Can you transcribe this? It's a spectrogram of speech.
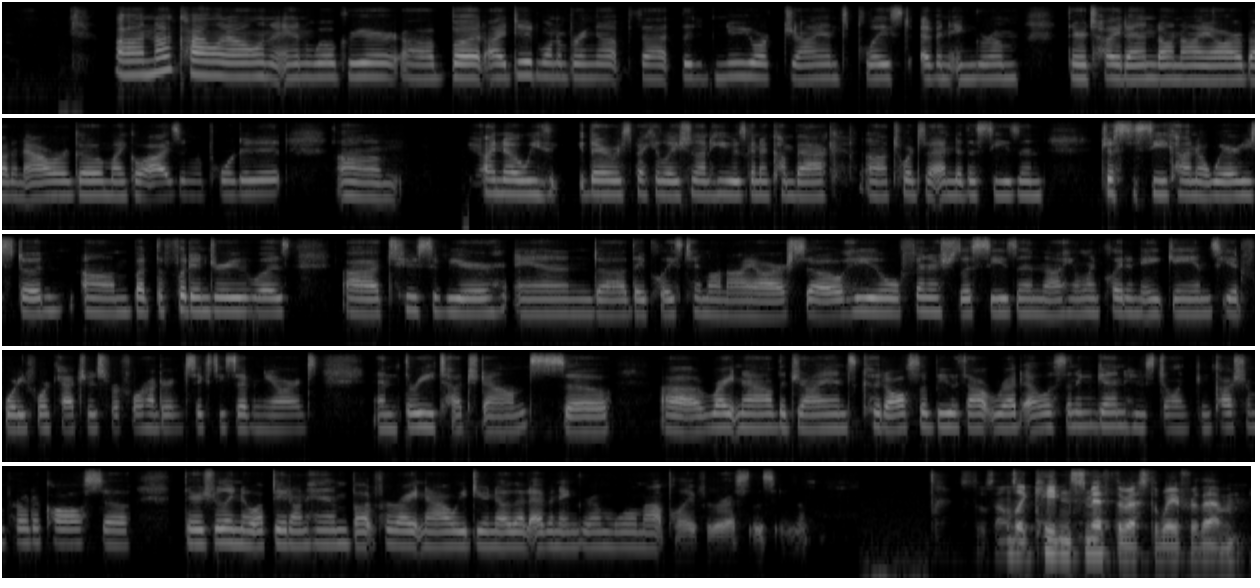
Uh, not Kyle Allen and Will Grier, uh, but I did want to bring up that the New York Giants placed Evan Engram, their tight end, on IR about an hour ago. Michael Eisen reported it. Um, I know we there was speculation that he was going to come back uh, towards the end of the season just to see kind of where he stood. Um, but the foot injury was uh, too severe, and uh, they placed him on IR. So he'll finish this season. Uh, he only played in eight games. He had 44 catches for 467 yards and three touchdowns. So uh, right now, the Giants could also be without Rhett Ellison again, who's still in concussion protocol. So there's really no update on him. But for right now, we do know that Evan Engram will not play for the rest of the season. Still sounds like Kaden Smith the rest of the way for them.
